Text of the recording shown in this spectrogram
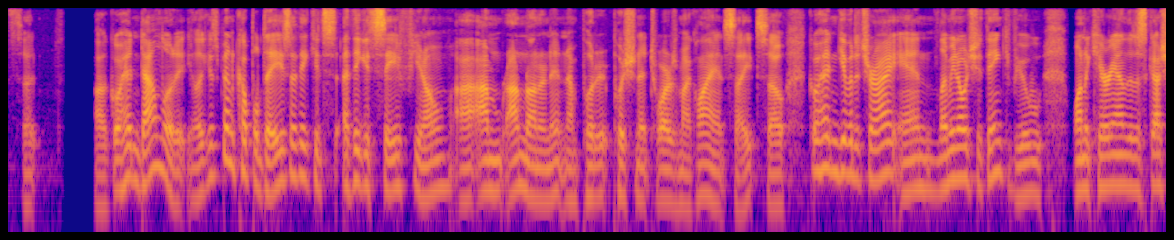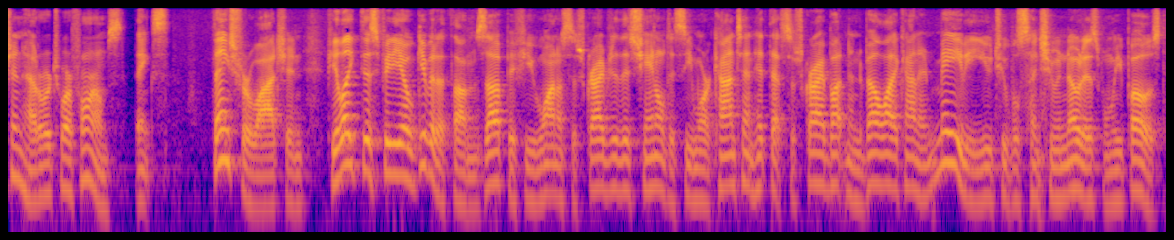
So uh, go ahead and download it. Like it's been a couple days. I think it's I think it's safe. You know, I'm I'm running it and I'm put it pushing it towards my client site. So go ahead and give it a try and let me know what you think. If you want to carry on the discussion, head over to our forums. Thanks. Thanks for watching. If you like this video, give it a thumbs up. If you want to subscribe to this channel to see more content, hit that subscribe button and the bell icon, and maybe YouTube will send you a notice when we post.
